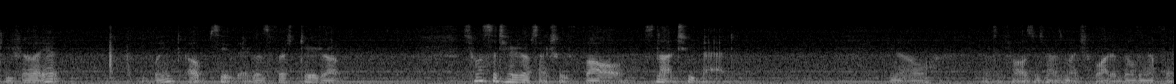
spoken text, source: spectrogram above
Can you feel that yet? You blinked? Oh, see, there goes the first teardrop. So once the teardrops actually fall, it's not too bad. You know, once it falls, there's not as much water building up there.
